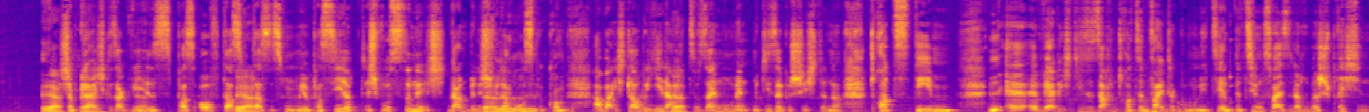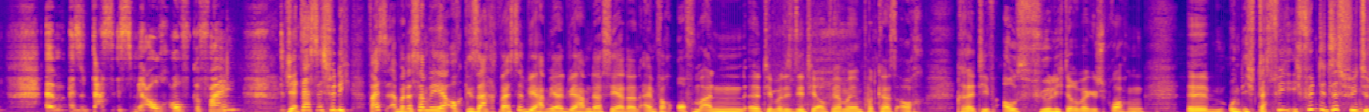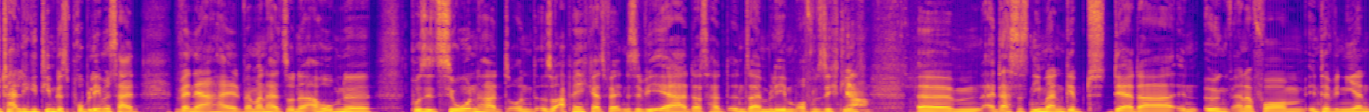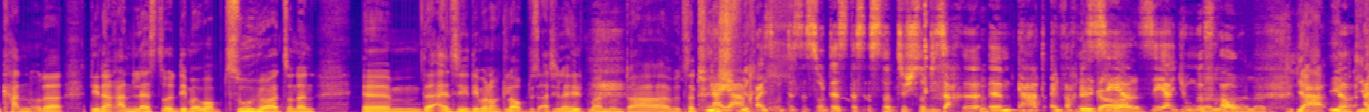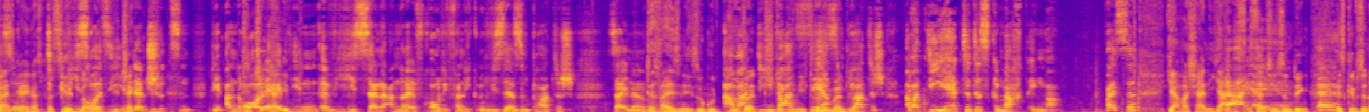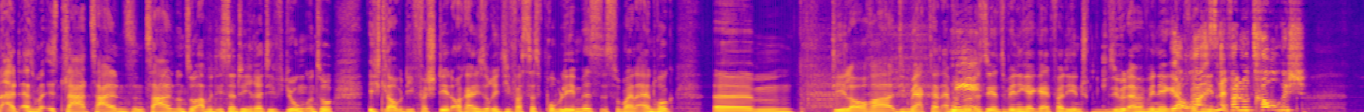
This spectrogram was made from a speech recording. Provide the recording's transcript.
Ja, Ich habe ja, gleich gesagt, wie ja. ist. Pass auf, das Ja. und das ist mit mir passiert. Ich wusste nicht. Dann bin ich wieder rausgekommen. Aber ich glaube, jeder Ja. hat so seinen Moment mit dieser Geschichte. Ne? Trotzdem äh, werde ich diese Sachen trotzdem weiter kommunizieren beziehungsweise darüber sprechen. Ähm, also das ist mir auch aufgefallen. Ja, das ist für dich, weißt du, aber das haben wir ja auch gesagt, weißt du, wir haben ja, wir haben das ja dann einfach offen an äh, thematisiert hier auch. Wir haben ja im Podcast auch relativ ausführlich darüber gesprochen. Ähm, und ich, das ich, finde, das finde ich total legitim. Das Problem ist halt, wenn er halt, wenn man halt so eine erhobene Position hat und so Abhängigkeitsverhältnisse wie er das hat in seinem Leben offensichtlich, Ja. ähm, dass es niemanden gibt, der da in irgendeiner Form intervenieren kann oder den er ranlässt oder dem er überhaupt zuhört, sondern ähm, der Einzige, dem er noch glaubt, ist Attila Hildmann. Und da wird es natürlich Naja, schwierig. weißt du, und das ist so, das, das ist natürlich so die Sache. Ähm, er hat einfach eine Egal. sehr, sehr junge Frau. Ja, eben, die weiß gar nicht, was passiert, Wie soll ich. sie ihn denn schützen? Die andere die- Olle ja, hätte ihn, äh, wie hieß seine andere Frau? Die fand ich irgendwie sehr sympathisch. Seine, das weiß ich nicht, so gut, so aber weit die war sehr drin sympathisch. Aber die hätte das gemacht, Ingmar. Weißt du? Ja, wahrscheinlich, ja, Ja, das ja, ist natürlich ja, so ein Ding. Es gibt so ein alt, also ist klar, Zahlen sind Zahlen und so, aber die ist natürlich relativ jung und so. Ich glaube, die versteht auch gar nicht so richtig, was das Problem ist, ist so mein Eindruck. Ähm, die Laura, die merkt halt einfach Nee. nur, dass sie jetzt weniger Geld verdienen. Sie wird einfach weniger Geld Laura verdienen. ist einfach nur traurig.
